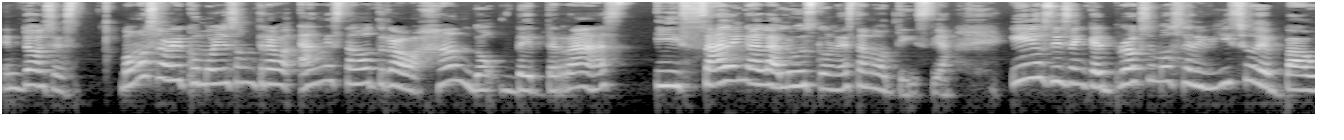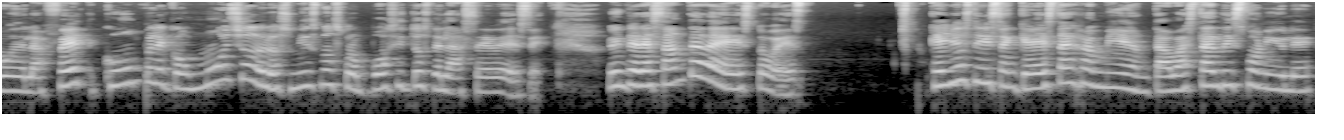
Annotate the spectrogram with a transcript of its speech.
Entonces, vamos a ver cómo ellos han, estado trabajando detrás y salen a la luz con esta noticia. Ellos dicen que el próximo servicio de pago de la Fed cumple con muchos de los mismos propósitos de la CBDC. Lo interesante de esto es que ellos dicen que esta herramienta va a estar disponible,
